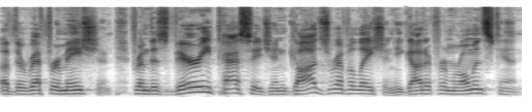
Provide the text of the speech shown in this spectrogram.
of the Reformation. From this very passage in God's revelation, he got it from Romans 10.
